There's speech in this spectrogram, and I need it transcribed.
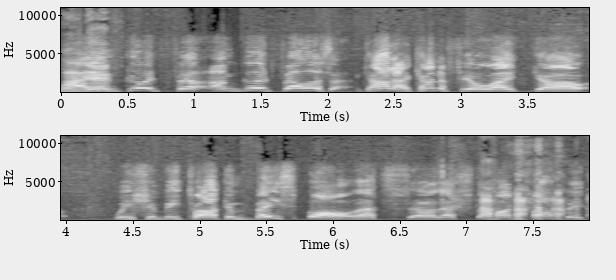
I am good. Fe- I'm good, fellas. God, I kind of feel like uh, we should be talking baseball. That's uh, that's the hot topic.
